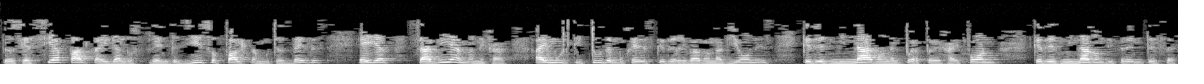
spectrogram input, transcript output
pero si hacía falta ir a los frentes, y hizo falta muchas veces, ellas sabían manejar. Hay multitud de mujeres que derribaron aviones, que desminaron el puerto de Haifón, que desminaron diferentes eh,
